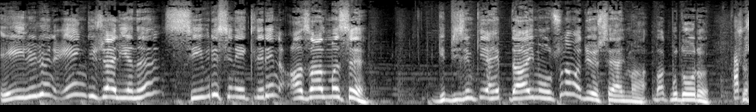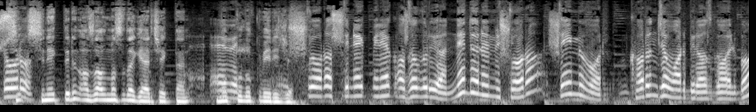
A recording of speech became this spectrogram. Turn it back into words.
Eylül'ün en güzel yanı sivrisineklerin azalması. Bizimki hep daim olsun ama diyor Selma. Bak bu doğru. Tabii Şu si- doğru. sineklerin azalması da gerçekten mutluluk verici. Şu ara sinek minek azalır yani. Ne dönemi şu ara? Şey mi var? Karınca var biraz galiba.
